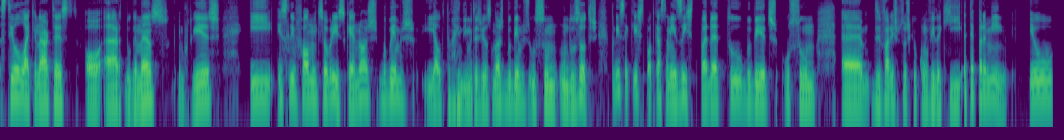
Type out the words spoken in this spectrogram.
Still Like an Artist ou A Arte do Gamanço, em português, e esse livro fala muito sobre isso, que é nós bebemos, e é algo que também digo muitas vezes, nós bebemos o sumo um dos outros. Por isso é que este podcast também existe, para tu beberes o sumo uh, de várias pessoas que eu convido aqui, até para mim. Eu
